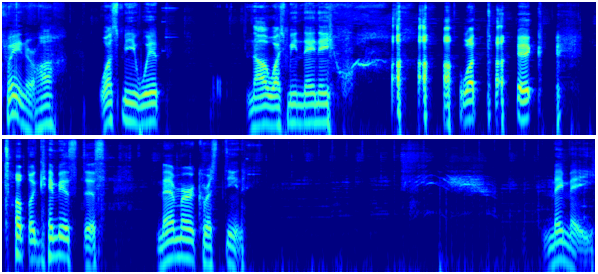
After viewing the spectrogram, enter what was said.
trainer, huh? Watch me whip. Now watch me nene. what the heck? Type of game is this? Memory Christine. May May.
